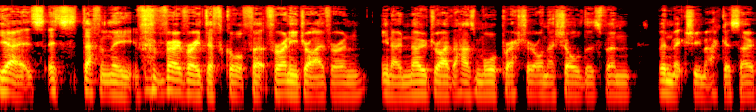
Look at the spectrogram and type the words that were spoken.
Yeah, it's it's definitely very very difficult for, for any driver, and you know no driver has more pressure on their shoulders than than Mick Schumacher. So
